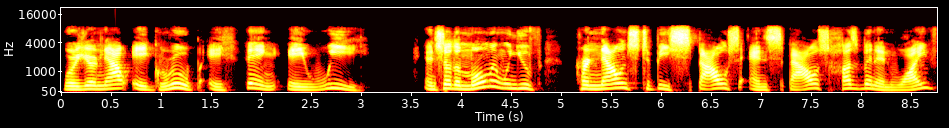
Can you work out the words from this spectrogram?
where you're now a group, a thing, a we. And so the moment when you've pronounced to be spouse and spouse, husband and wife,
